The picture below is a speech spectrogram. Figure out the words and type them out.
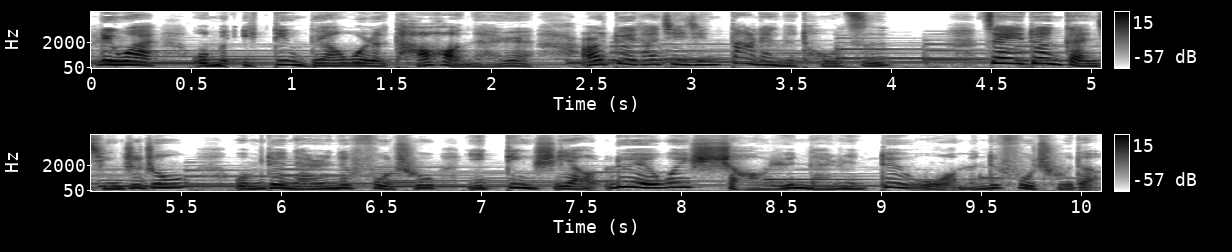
另外，我们一定不要为了讨好男人而对他进行大量的投资。在一段感情之中，我们对男人的付出一定是要略微少于男人对我们的付出的。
